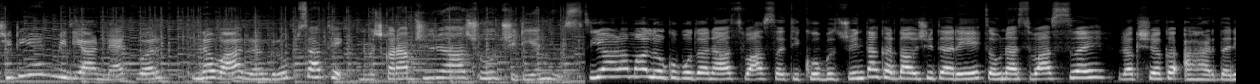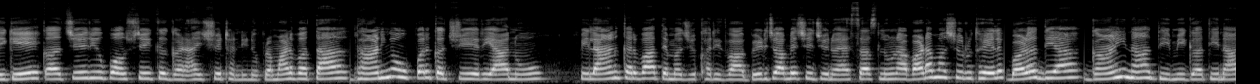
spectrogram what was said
જીટીએન મીડિયા નેટવર્ક નવા રંગરૂપ સાથે. નમસ્કાર આપ જોઈ રહ્યા છો જીટીએન ન્યૂઝ. શિયાળામાં લોકો પોતાના સ્વાસ્થ્યથી ખૂબ ચિંતા કરતા હોય છે ત્યારે સૌના સ્વાસ્થ્ય રક્ષક આહાર તરીકે કચેરીઓ પૌષ્ટિક ગણાય છે. ઠંડીનું પ્રમાણ વધતા ધાણીઓ ઉપર કચેરિયાનું પિલાણ કરવા તેમજ ખરીદવા ભીડ જામે છે, જેનો અહેસાસ લુણાવાડામાં શરૂ થયેલ બળદિયા ગાણીના ધીમી ગતિના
